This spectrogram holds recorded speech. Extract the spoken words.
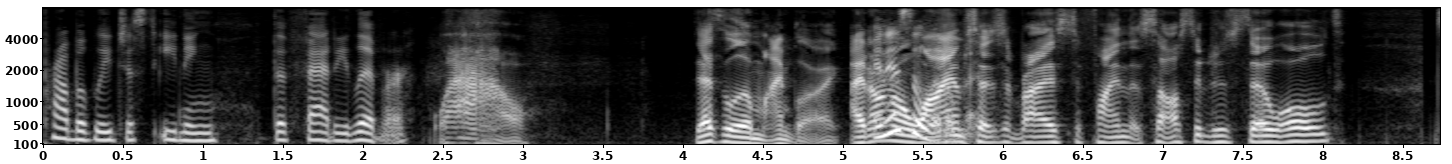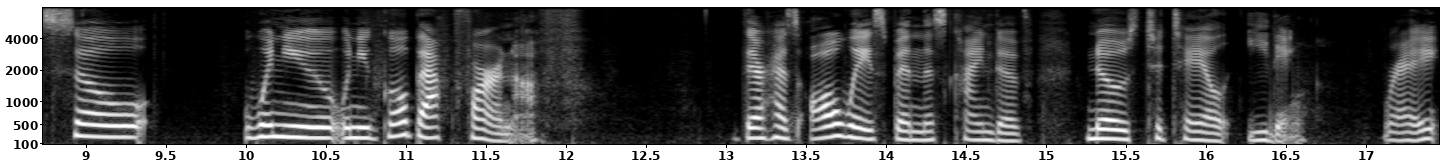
probably just eating the fatty liver. wow. That's a little mind blowing. I don't It is know a why little I'm bit. so surprised to find that sausage is so old. so when you when you go back far enough there has always been this kind of nose to tail eating right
